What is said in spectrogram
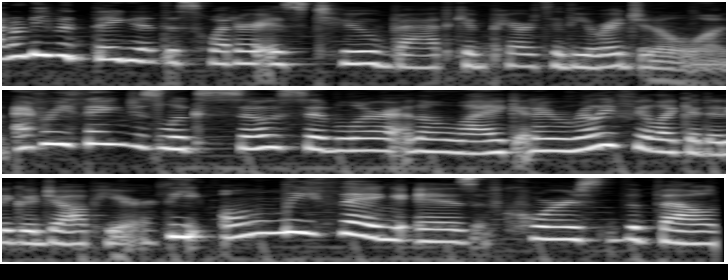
I don't even think that the sweater is too bad compared to the original one. Everything just looks so similar and alike and I really feel like I did a good job here. The only thing is of course the belt.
